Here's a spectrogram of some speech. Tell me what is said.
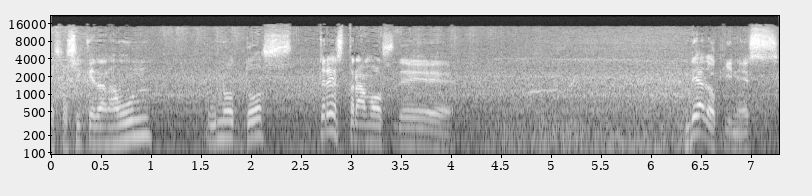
Eso sí quedan aún 1, 2, 3 tramos de, de adoquines.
